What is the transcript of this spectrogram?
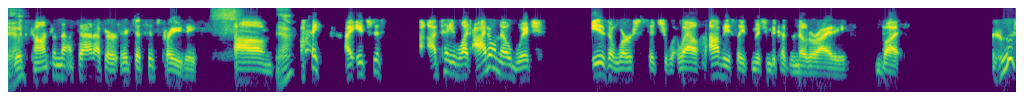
Yeah. Wisconsin that sad after it's just it's crazy um Yeah. I I it's just I tell you what I don't know which is a worse situation well obviously it's Michigan because of notoriety but who's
